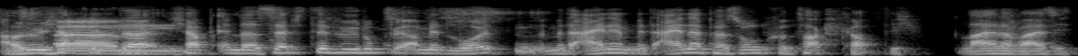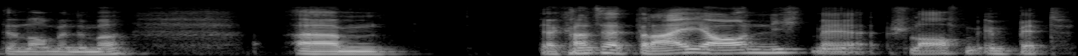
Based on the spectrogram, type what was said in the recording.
Aber du, ich habe ähm, hab in der Selbsthilfegruppe ja mit Leuten, mit, einem, mit einer Person Kontakt gehabt. Ich, leider weiß ich den Namen nicht mehr. Ähm, der kann seit drei Jahren nicht mehr schlafen im Bett.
